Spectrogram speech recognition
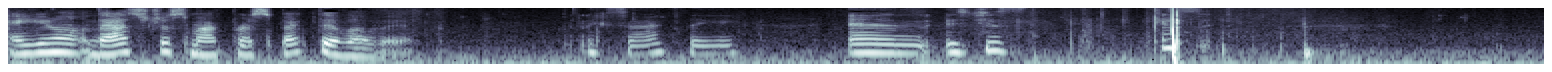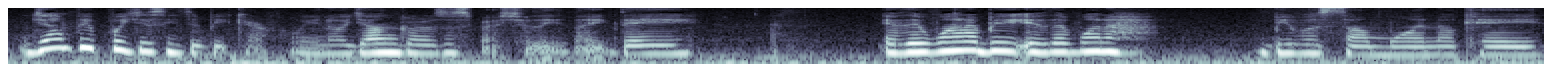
And you know, that's just my perspective of it. Exactly. And it's just, it's, young people just need to be careful, you know, young girls especially. Like, they, if they want to be, if they want to be with someone, okay,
